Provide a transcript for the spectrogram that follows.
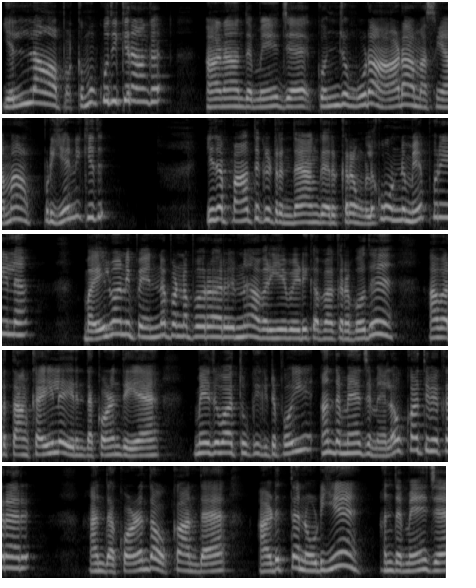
எல்லா பக்கமும் குதிக்கிறாங்க. ஆனால் அந்த மேஜை கொஞ்சம் கூட ஆடாம அசையாமல் அப்படியே நிற்கிது இதை பார்த்துக்கிட்டு இருந்த அங்கே இருக்கிறவங்களுக்கு ஒன்றுமே புரியல. பைல்வான் இப்போ என்ன பண்ண போகிறாருன்னு அவரையே வேடிக்கை பார்க்குற போது அவர் தான் கையில் இருந்த குழந்தைய மெதுவாக தூக்கிக்கிட்டு போய் அந்த மேஜை மேலே உட்காந்து வைக்கிறாரு. அந்த குழந்தை உட்காந்த அடுத்த நொடியே அந்த மேஜை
